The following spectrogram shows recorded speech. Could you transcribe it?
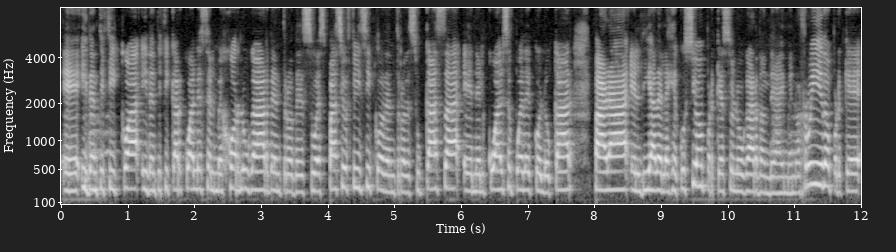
eh, identificar cuál es el mejor lugar dentro de su espacio físico, dentro de su casa, en el cual se puede colocar para el día de la ejecución, porque es un lugar donde hay menos ruido, porque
